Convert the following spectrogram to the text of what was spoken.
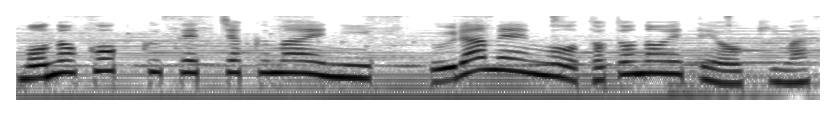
モノコック接着前に裏面を整えておきます。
